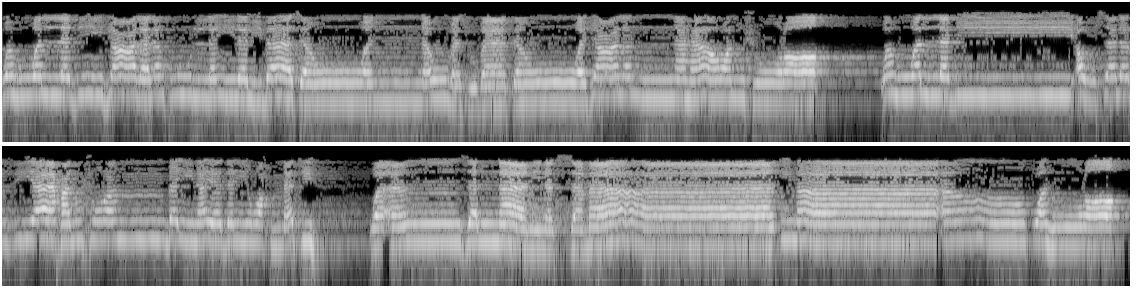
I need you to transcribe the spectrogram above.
وهو الذي جعل لكم الليل لباسا والنوم سباتا وجعل النهار نشورا وهو الذي أرسل الرياح نشرا بين يدي رحمته وأنزلنا من السماء ماء طهورا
